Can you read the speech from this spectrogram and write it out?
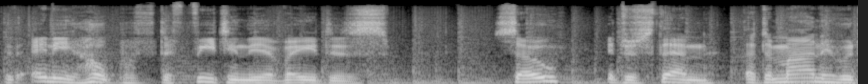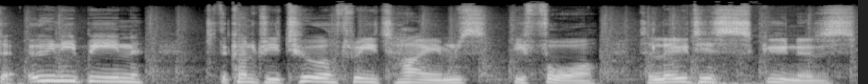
with any hope of defeating the invaders. So, it was then that a man who had only been to the country two or three times before to load his schooners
